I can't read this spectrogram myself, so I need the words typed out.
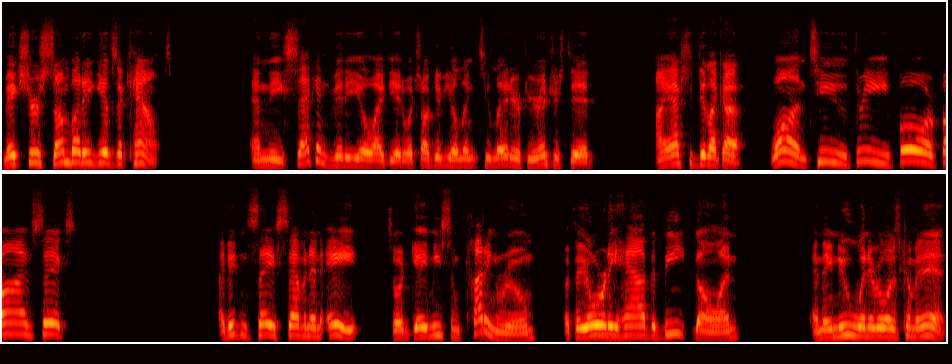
make sure somebody gives a count. And the second video I did, which I'll give you a link to later if you're interested, I actually did like a one, two, three, four, five, six. I didn't say seven and eight, so it gave me some cutting room, but they already had the beat going and they knew when everyone was coming in.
